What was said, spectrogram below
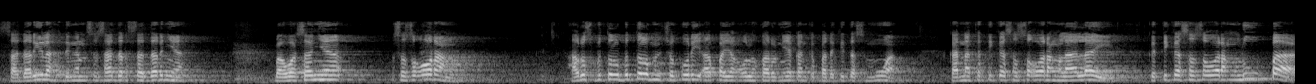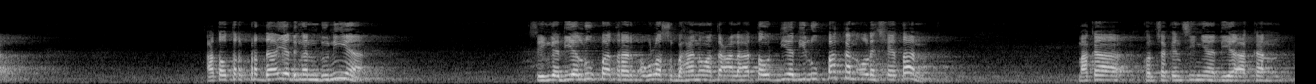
sadarilah dengan sesadar-sadarnya bahwasanya seseorang harus betul-betul mensyukuri apa yang Allah karuniakan kepada kita semua. Karena ketika seseorang lalai, ketika seseorang lupa atau terperdaya dengan dunia sehingga dia lupa terhadap Allah Subhanahu wa taala atau dia dilupakan oleh setan, maka konsekuensinya dia akan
